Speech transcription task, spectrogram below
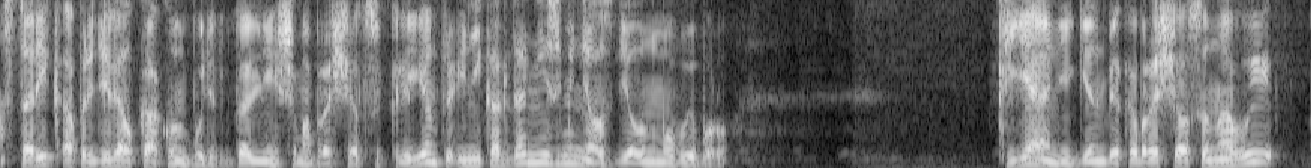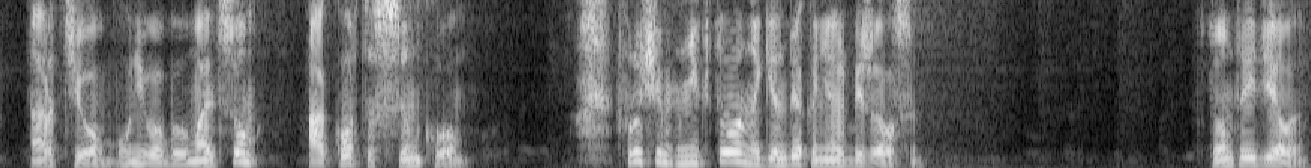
старик определял, как он будет в дальнейшем обращаться к клиенту и никогда не изменял сделанному выбору. К Яне Генбек обращался на «вы», Артем у него был мальцом, а Кортес — сынком. Впрочем, никто на Генбека не обижался. «В том-то и дело,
